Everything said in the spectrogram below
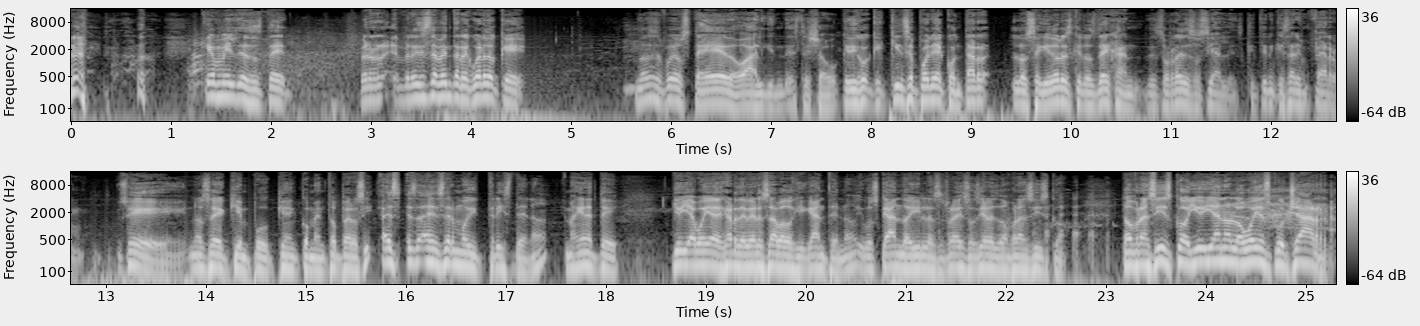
Qué humilde es usted. Pero precisamente recuerdo que no sé si fue usted o alguien de este show que dijo que quién se pone a contar los seguidores que los dejan de sus redes sociales, que tienen que estar enfermo. Sí, no sé quién, quién comentó, pero sí, es, es, ser muy triste, ¿no? Imagínate, yo ya voy a dejar de ver Sábado Gigante, ¿no? Y buscando ahí las redes sociales de Don Francisco. Don Francisco, yo ya no lo voy a escuchar.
